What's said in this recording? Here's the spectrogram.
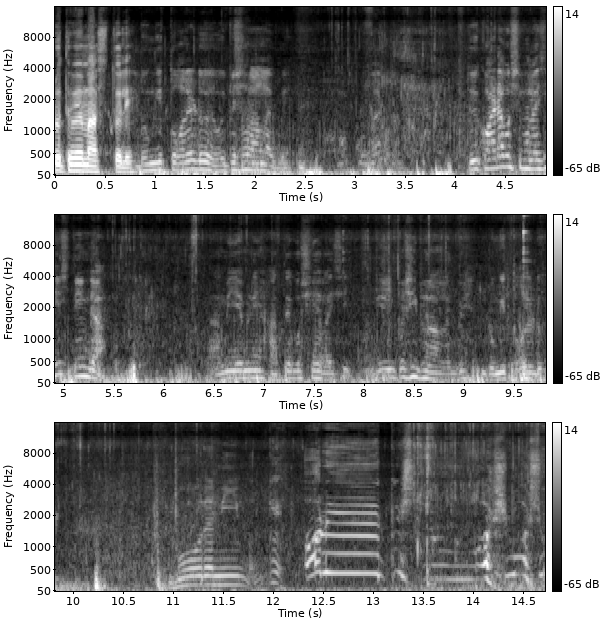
প্রথমে মাছ তোলে? ডুঙ্গি তলে ডুবে ওই পেশা লাগবে। তুই কয়টা বসে ফেলাইছিস? তিনটা? আমি এমনি হাতে বসে ফেলাইছি। আমি এই পাশেই ফেলা লাগবে ডুঙ্গি তলে ঢুকি মোরানি আরে কৃষ্ণ আসো আসো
